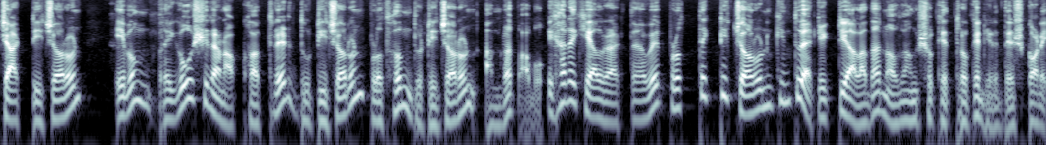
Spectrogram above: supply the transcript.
চারটি চরণ এবং মৃগশিরা নক্ষত্রের দুটি চরণ, প্রথম দুটি চরণ আমরা পাবো। এখানে খেয়াল রাখতে হবে, প্রত্যেকটি চরণ কিন্তু এক একটি আলাদা নবাংশ ক্ষেত্রকে নির্দেশ করে।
